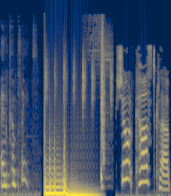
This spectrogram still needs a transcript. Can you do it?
and complete. Shortcast Club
